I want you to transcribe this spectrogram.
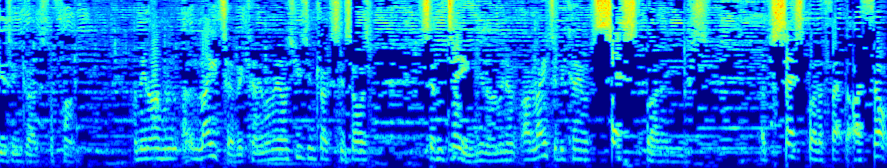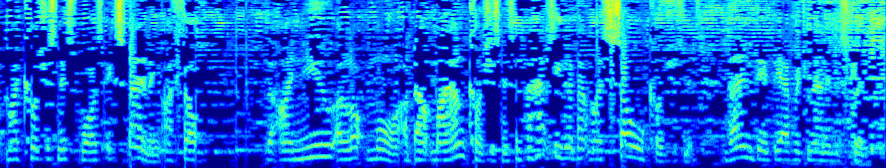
using drugs for fun. I mean, I uh, later became, I mean, I was using drugs since I was 17, you know, I mean, I later became obsessed by the use. Obsessed by the fact that I felt my consciousness was expanding. I felt that I knew a lot more about my own consciousness and perhaps even about my soul consciousness than did the average man in the street.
